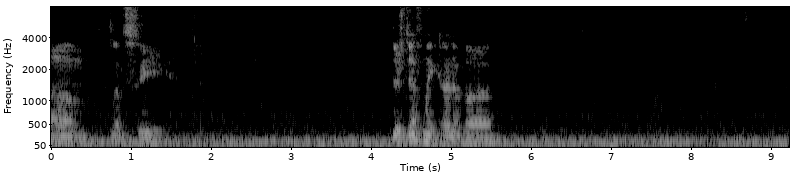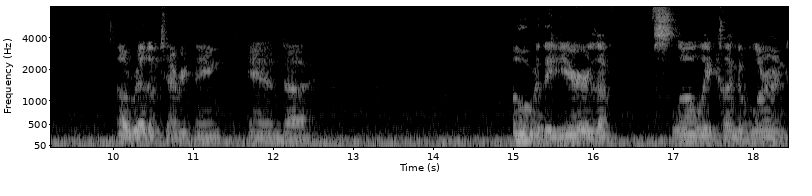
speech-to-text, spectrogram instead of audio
Um, let's see. There's definitely kind of a a rhythm to everything, and uh, over the years, I've slowly kind of learned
